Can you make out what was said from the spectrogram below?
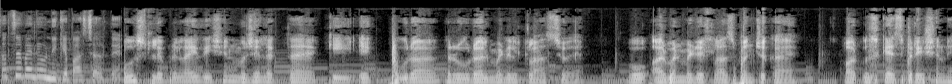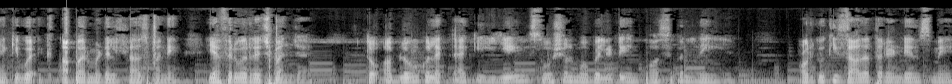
सबसे पहले उन्हीं के पास चलते हैं। पोस्ट लिबरलाइजेशन मुझे लगता है कि एक पूरा रूरल मिडिल क्लास जो है, वो अर्बन मिडिल क्लास बन चुका है और उसके एस्पिरेशन है कि वो एक अपर मिडिल क्लास बने या फिर वो रिच बन जाए। तो अब लोगों को लगता है कि ये सोशल मोबिलिटी इम्पॉसिबल नहीं है। और क्योंकि ज़्यादातर इंडियंस में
